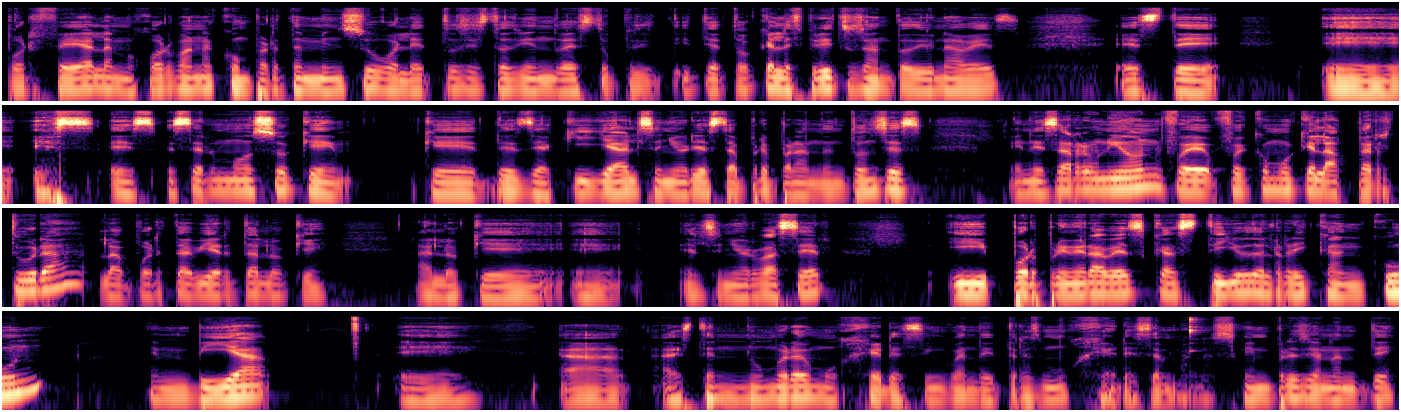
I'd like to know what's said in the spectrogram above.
por fe a lo mejor van a comprar también su boleto. Si estás viendo esto pues, y te toca el Espíritu Santo de una vez. Este, eh, es, es, hermoso que, que desde aquí ya el Señor ya está preparando. Entonces, en esa reunión fue, fue como que la apertura, la puerta abierta a lo que, a lo que eh, el Señor va a hacer. Y por primera vez Castillo del Rey Cancún envía eh, a, este número de mujeres, 53 mujeres, hermanos. Qué impresionante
